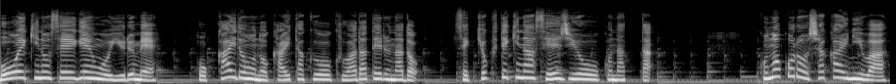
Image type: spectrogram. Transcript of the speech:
貿易の制限を緩め、北海道の開拓を企てるなど、積極的な政治を行った。この頃社会には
